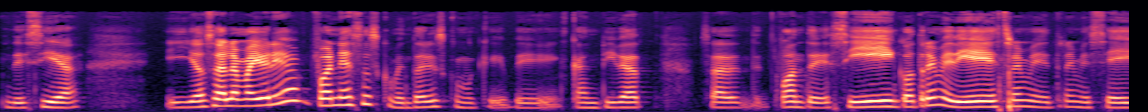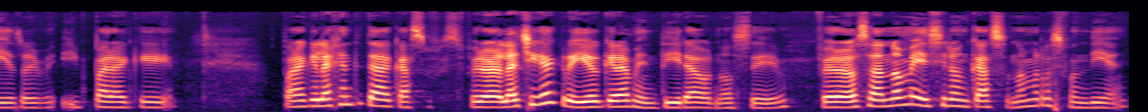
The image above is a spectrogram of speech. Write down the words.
de CIA? Y, o sea, la mayoría pone esos comentarios como que de cantidad, o sea, ponte de 5, tráeme 10, tráeme, tráeme 6, y para que, para que la gente te haga caso. Pues. Pero la chica creyó que era mentira o no sé, pero, o sea, no me hicieron caso, no me respondían.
